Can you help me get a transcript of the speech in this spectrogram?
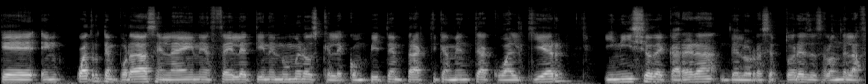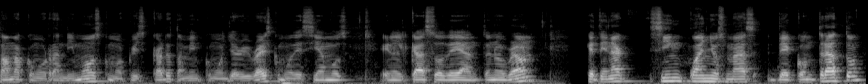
que en cuatro temporadas en la NFL tiene números que le compiten prácticamente a cualquier inicio de carrera de los receptores de Salón de la Fama como Randy Moss, como Chris Carter, también como Jerry Rice, como decíamos en el caso de Antonio Brown, que tenía 5 años más de contrato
